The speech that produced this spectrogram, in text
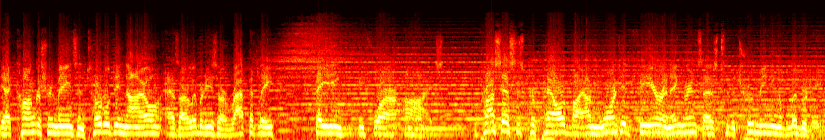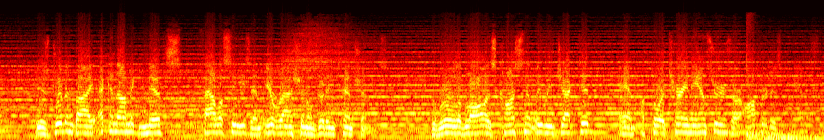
yet Congress remains in total denial as our liberties are rapidly fading before our eyes. The process is propelled by unwarranted fear and ignorance as to the true meaning of liberty. It is driven by economic myths, fallacies, and irrational good intentions. The rule of law is constantly rejected, and authoritarian answers are offered as panacea.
